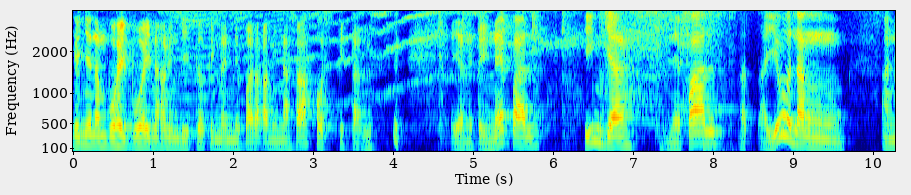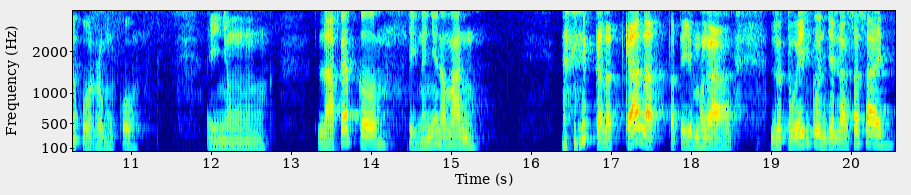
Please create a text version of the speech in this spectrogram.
Ganyan ang buhay-buhay namin dito. Tingnan nyo, para kami nasa hospital. Ayan, ito yung Nepal, India, Nepal, at ayun ang ano ko, room ko. Ayun yung locker ko. Tingnan nyo naman. Kalat-kalat. Pati yung mga lutuin ko dyan lang sa side.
